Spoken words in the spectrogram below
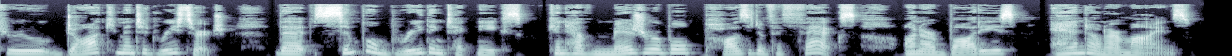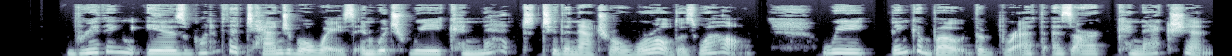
through documented research that simple breathing techniques can have measurable positive effects on our bodies and on our minds. Breathing is one of the tangible ways in which we connect to the natural world as well. We think about the breath as our connection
